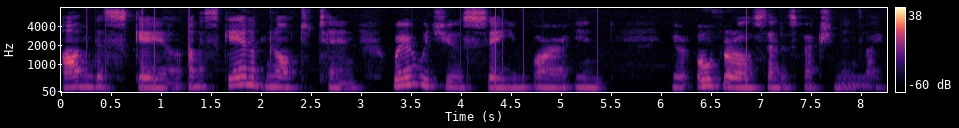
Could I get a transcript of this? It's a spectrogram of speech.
On the scale on a scale of 0 to 10 where would you say you are in your overall satisfaction in life?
